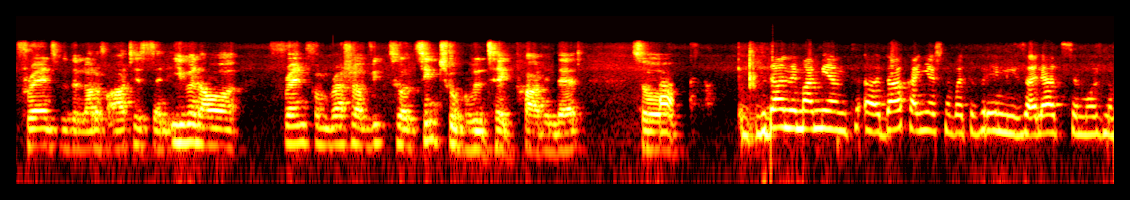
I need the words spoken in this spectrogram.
friends, with a lot of artists, and even our friend from Russia, Viktor Zinchuk, will take part in that. So А. В данный момент, э, да, конечно, в это время изоляции можно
